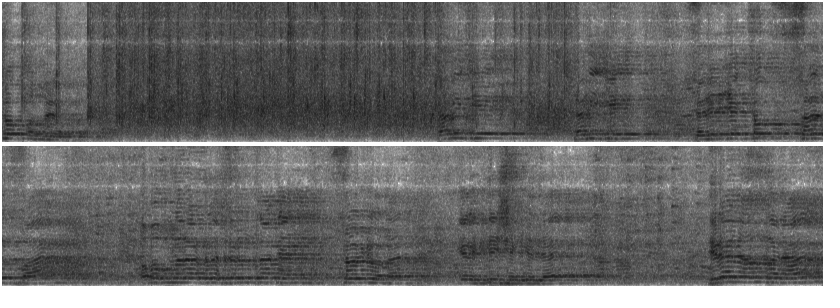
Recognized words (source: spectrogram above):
çok mutluyum. Tabii ki, tabii ki söylenecek çok söz var. Ama bunları arkadaşlarım zaten söylüyorlar gerektiği şekilde. Diren Ankara,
